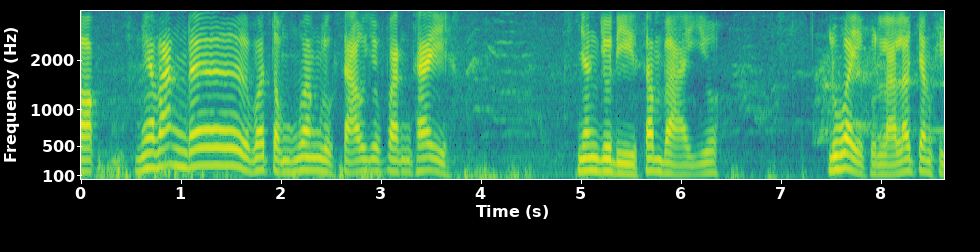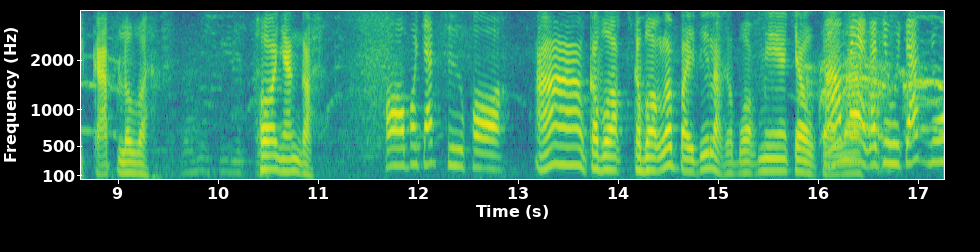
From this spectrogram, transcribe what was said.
อกแม่วังเด้อว่าต้องห่วงลูกสาวอยู่ฝั่งไทย ยังอยู่ดีสำบายอยู่รวยพุ่นล่ะแล้วจังสิกลับแล้ววะพ่อยังก็พอบ่จักซื้อพออ้าวก็บอกก็บอกแล้วไปติล่ะก็บอกแม่เจ้าไปอ้าวแม่ว่าก็สิฮู้จักอยู่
